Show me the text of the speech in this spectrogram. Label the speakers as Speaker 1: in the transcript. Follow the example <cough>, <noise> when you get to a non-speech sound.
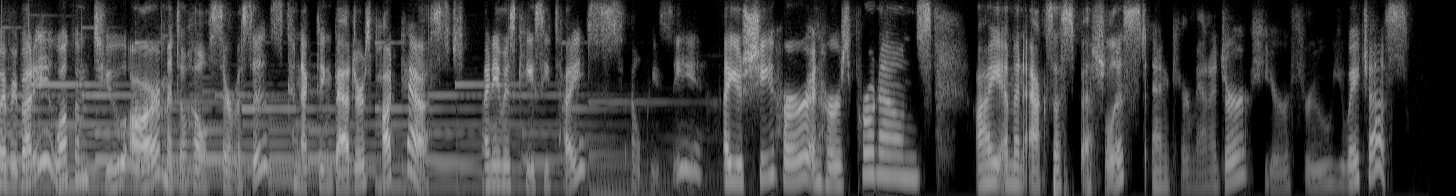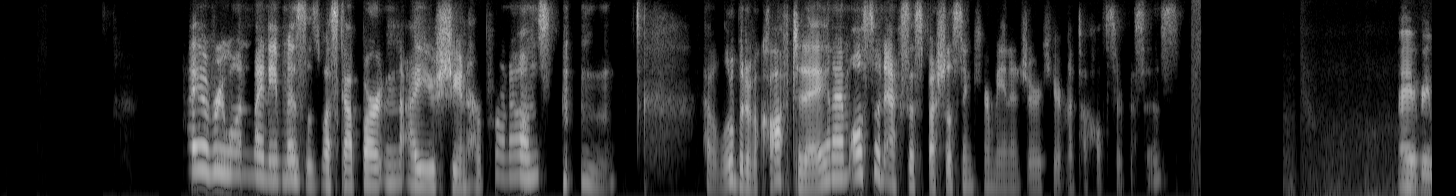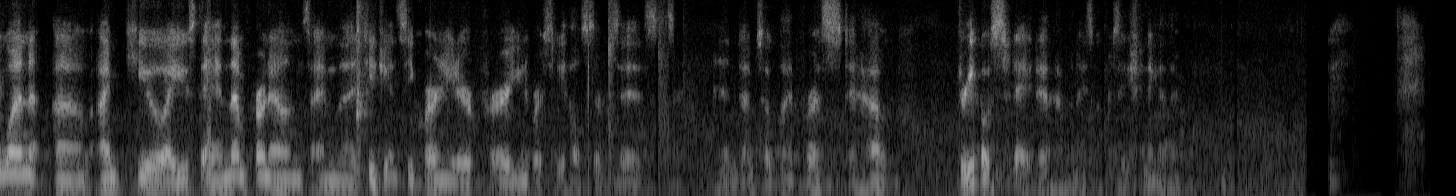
Speaker 1: everybody. Welcome to our Mental Health Services Connecting Badgers podcast. My name is Casey Tice, LPC. I use she, her, and hers pronouns. I am an access specialist and care manager here through UHS.
Speaker 2: Hi, everyone. My name is Liz Westcott Barton. I use she and her pronouns. <clears throat> Have a little bit of a cough today, and I'm also an access specialist and care manager here at Mental Health Services.
Speaker 3: Hi everyone, um, I'm Q. I use they and them pronouns. I'm the TGNC coordinator for University Health Services, and I'm so glad for us to have three hosts today to have a nice conversation together.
